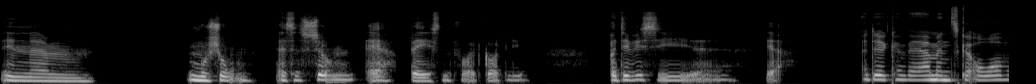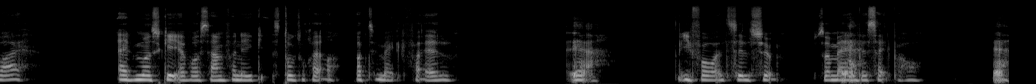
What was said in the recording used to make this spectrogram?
end øhm, motion. Altså søvnen er basen for et godt liv. Og det vil sige, øh, ja. At det kan være, at man skal overveje, at måske er vores samfund ikke struktureret optimalt for alle. Ja. I forhold til søvn, som er ja. et basalt behov. Ja.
